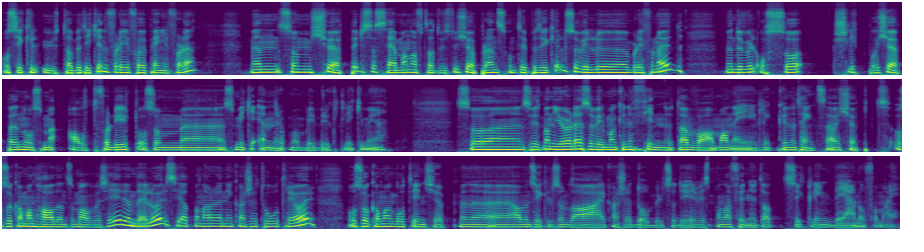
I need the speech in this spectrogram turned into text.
og sykkel ut av butikken, for de får penger for det. Men som kjøper så ser man ofte at hvis du kjøper deg en sånn type sykkel, så vil du bli fornøyd, men du vil også slippe å kjøpe noe som er altfor dyrt, og som, eh, som ikke ender opp med å bli brukt like mye. Så, eh, så hvis man gjør det, så vil man kunne finne ut av hva man egentlig kunne tenkt seg å kjøpt. Og så kan man ha den som Halvor sier, en del år, si at man har den i kanskje to-tre år, og så kan man gå til innkjøp med, eh, av en sykkel som da er kanskje dobbelt så dyr, hvis man har funnet ut at sykling, det er noe for meg.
